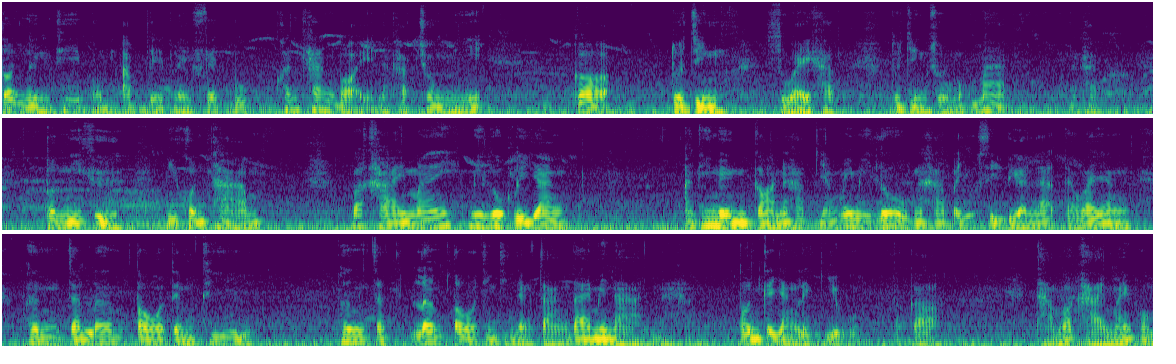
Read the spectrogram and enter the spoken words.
ต้นหนึ่งที่ผมอัปเดตใน Facebook ค่อนข้างบ่อยนะครับ ช่วงนี้ก็ตัวจริงสวยครับ ตัวจริงสวยมากๆนะครับ ต้นนี้คือมีคนถามว่าขายไหมมีลูกหรือยัง อันที่หนึ่งก่อนนะครับ ยังไม่มีลูกนะครับ อายุ 4 เดือนแล้ว แต่ว่ายังเพิ่งจะเริ่มโตเต็มที่ เพิ่งจะเริ่มโตจริงๆจังๆได้ไม่นานนะครับ ต้นก็ยังเล็กอยู่ แล้วก็ถามว่าขายไหมผม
